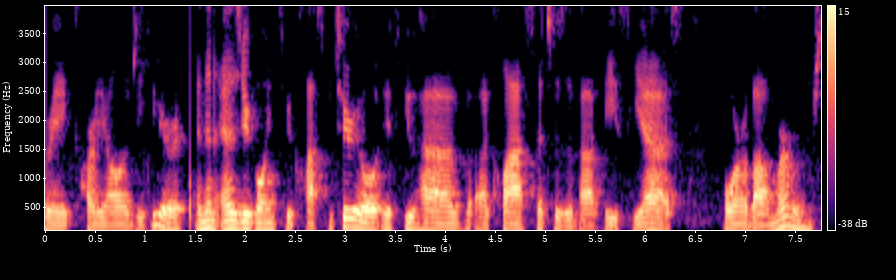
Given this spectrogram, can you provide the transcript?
create cardiology here. And then as you're going through class material, if you have a class such as about ACS or about murmurs,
